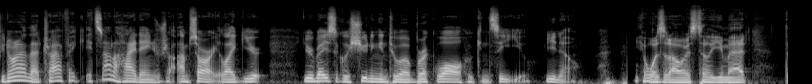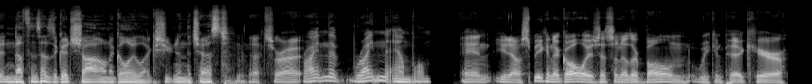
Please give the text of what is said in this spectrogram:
if you don't have that traffic, it's not a high danger shot. I'm sorry, like you're you're basically shooting into a brick wall who can see you. You know. Yeah, was it always tell you, Matt, that nothing has a good shot on a goalie like shooting in the chest? That's right. Right in the right in the emblem. And you know, speaking of goalies, that's another bone we can pick here.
